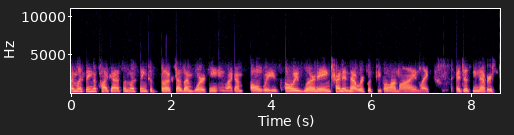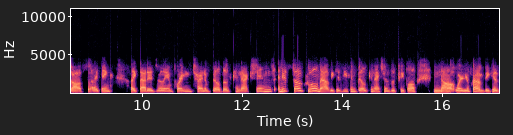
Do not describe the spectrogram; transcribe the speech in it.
I'm listening to podcasts, I'm listening to books as I'm working. Like I'm always, always learning, trying to network with people online. Like it just never stops. So I think like that is really important trying to build those connections. And it's so cool now because you can build connections with people not where you're from because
